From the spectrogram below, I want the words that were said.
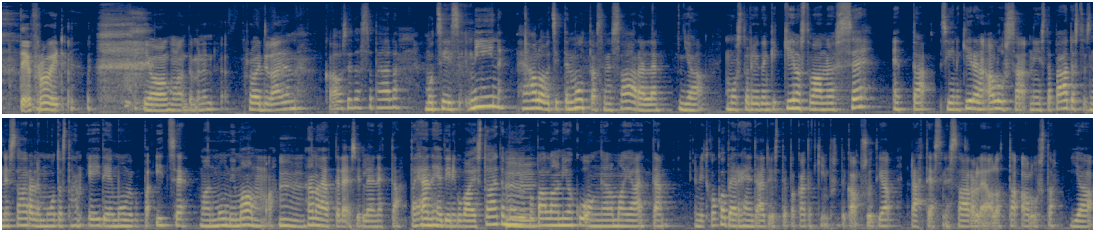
Tee Freud. Joo, mulla on tämmönen freudilainen kausi tässä päällä. Mutta siis niin, he haluavat sitten muuttaa sinne saarelle. Ja musta oli jotenkin kiinnostavaa myös se, että siinä kirjan alussa niistä päätöstä sinne saarelle muutostahan ei tee muumipappa itse, vaan muumimamma. Mm. Hän ajattelee silleen, että, tai hän heti niin vaistaa, että mm. muumipapalla on joku ongelma ja että nyt koko perheen täytyy sitten pakata kimpsut ja kapsut ja lähteä sinne saarelle ja aloittaa alusta. Ja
